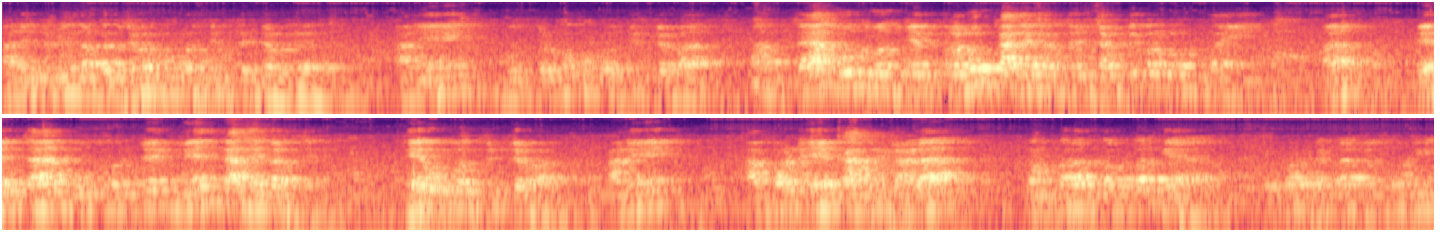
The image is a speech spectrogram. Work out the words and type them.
आणि तुम्ही नगरसेवक उपस्थित ठेवले आणि बूथ प्रमुख उपस्थित ठेवा आणि त्या बूथवरचे प्रमुख कार्यकर्ते शक्ती प्रमुख हे त्या गुरुचे मेन कार्यकर्ते हे उपस्थित ठेवा. आणि आपण हे कार्यशाळा लवकरात लवकर घ्या. उपखंडात ठेवतो मी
